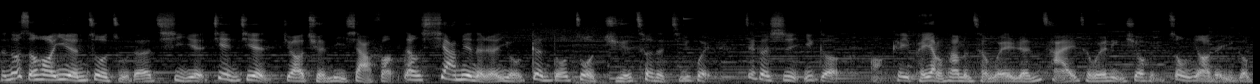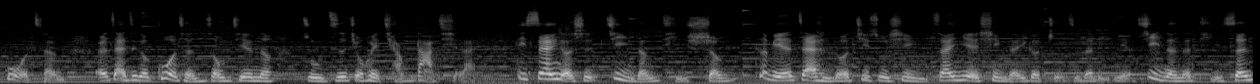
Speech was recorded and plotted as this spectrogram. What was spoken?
很多时候一人做主的企业渐渐就要权力下放，让下面的人有更多做决策的机会。这个是一个啊，可以培养他们成为人才、成为领袖很重要的一个过程。而在这个过程中间呢，组织就会强大起来。第三个是技能提升，特别在很多技术性、专业性的一个组织的里面，技能的提升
